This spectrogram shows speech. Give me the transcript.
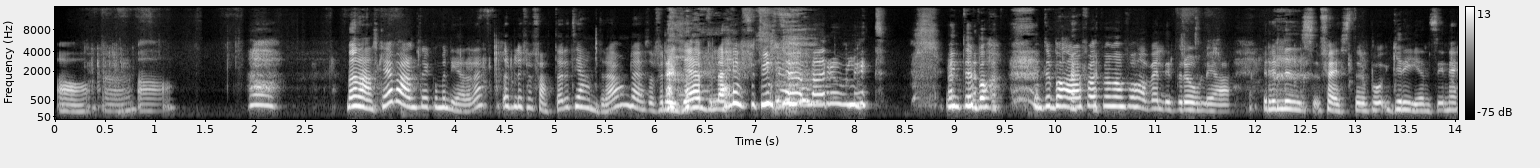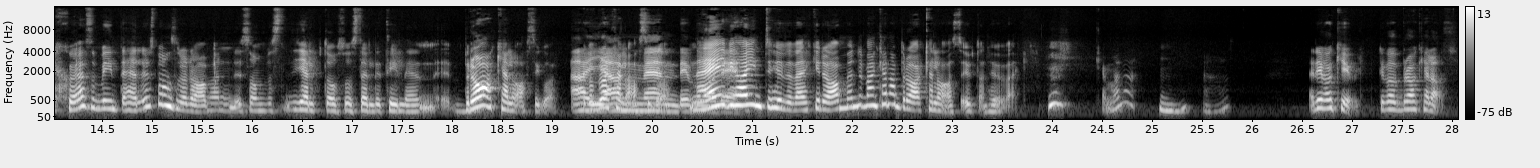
Ja, Ja. ja. Men annars kan jag varmt rekommendera det, att bli författare till andra om det är så, för det är jävla häftigt! Jävla roligt! inte, bara, inte bara för att man får ha väldigt roliga releasefester på Grens i Nässjö som vi inte heller är sponsrade av men som hjälpte oss och ställde till en bra kalas igår. Det var bra kalas Jajamän, igår. det var Nej, det. vi har inte huvudvärk idag men man kan ha bra kalas utan huvudvärk. Kan man ha. Mm. Det var kul. Det var bra kalas.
